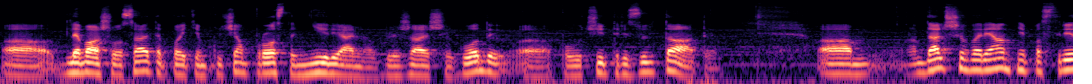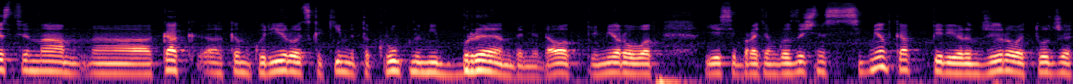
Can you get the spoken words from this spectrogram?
а, для вашего сайта по этим ключам просто нереально в ближайшие годы а, получить результаты. Дальше вариант непосредственно, а, как э, конкурировать с какими-то крупными брендами. Да, вот, к примеру, вот, если брать англоязычный сегмент, как переранжировать тот же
